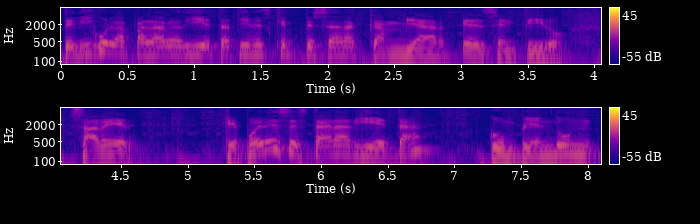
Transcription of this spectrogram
te digo la palabra dieta, tienes que empezar a cambiar el sentido. Saber que puedes estar a dieta cumpliendo un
